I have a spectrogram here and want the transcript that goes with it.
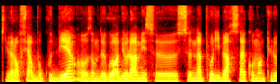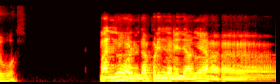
qui va leur faire beaucoup de bien aux hommes de Guardiola. Mais ce Napoli-Barça, comment tu le vois? Bah, disons, le Napoli de l'année dernière, euh,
